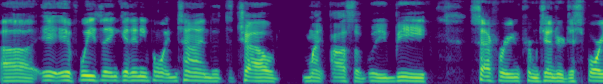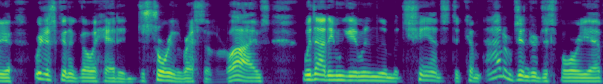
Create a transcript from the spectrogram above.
Uh, if we think at any point in time that the child might possibly be suffering from gender dysphoria, we're just going to go ahead and destroy the rest of their lives without even giving them a chance to come out of gender dysphoria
